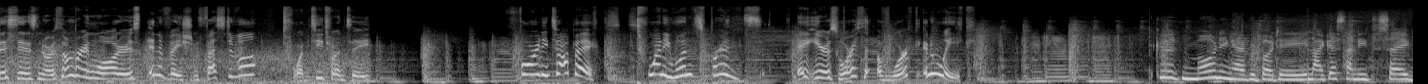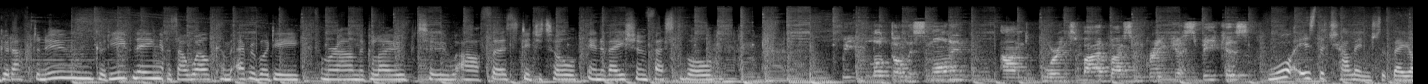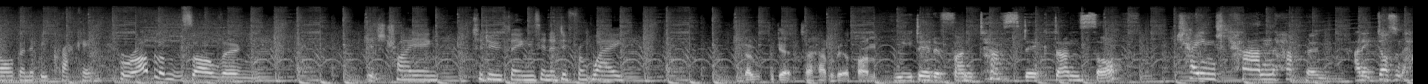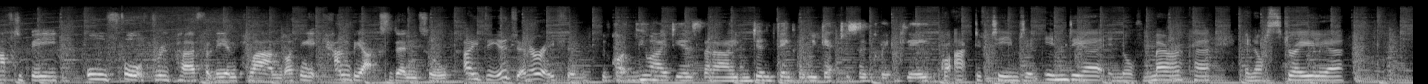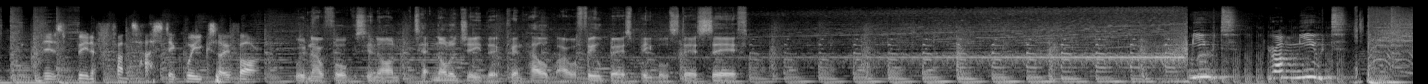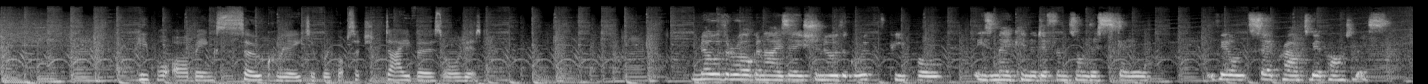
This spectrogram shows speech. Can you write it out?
This is Northumbrian Water's Innovation Festival 2020. 40 topics, 21 sprints, 8 years worth of work in a week. Good morning, everybody. And I guess I need to say good afternoon, good evening, as I welcome everybody from around the globe to our first Digital Innovation Festival. We logged on this morning and were inspired by some great guest speakers. What is the challenge that they are going to be cracking? Problem solving. It's trying to do things in a different way. Don't forget to have a bit of fun. We did a fantastic dance off change can happen and it doesn't have to be all thought through perfectly and planned. I think it can be accidental. Idea generation. We've got new ideas that I didn't think that we'd get to so quickly. We've got active teams in India, in North America, in Australia. It's been a fantastic week so far. We're now focusing on technology that can help our field-based people stay safe. Mute. You're on mute. People are being so creative. We've got such a diverse audience. No other organisation, no other group of people is making a difference on this scale. We feel so proud to be a part of this.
